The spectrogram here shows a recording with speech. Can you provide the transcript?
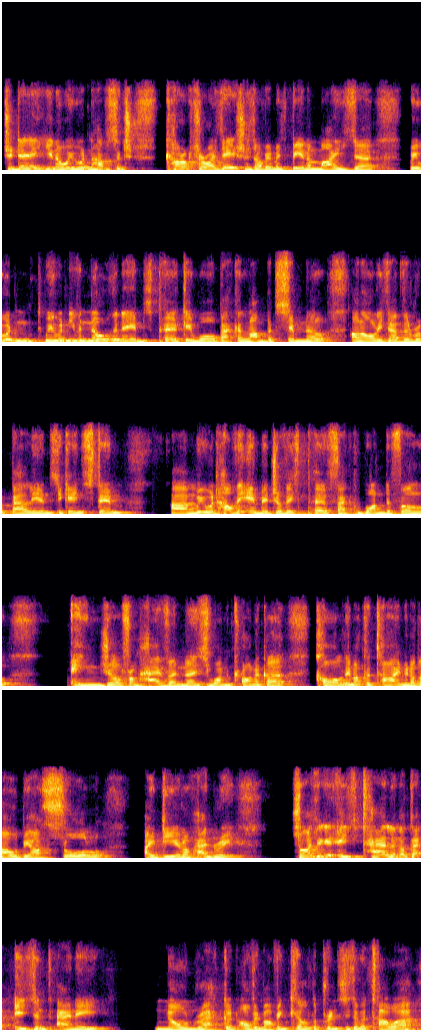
today. You know, we wouldn't have such characterizations of him as being a miser. We wouldn't we wouldn't even know the names Perkin Warbeck and Lambert Simnel and all these other rebellions against him. Um, we would have the image of this perfect, wonderful angel from heaven, as one chronicler called him at the time. You know, that would be our sole idea of Henry. So I think it is telling that there isn't any known record of him having killed the princes in the tower,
